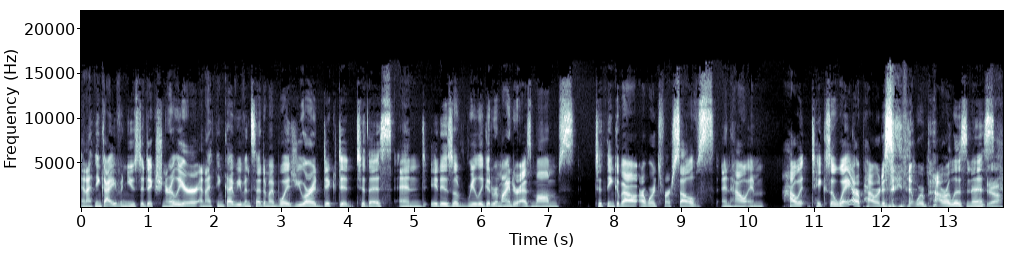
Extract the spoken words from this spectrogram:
And I think I even used addiction earlier. And I think I've even said to my boys, you are addicted to this. And it is a really good reminder as moms to think about our words for ourselves and how in, how it takes away our power to say that we're powerlessness. Yeah.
